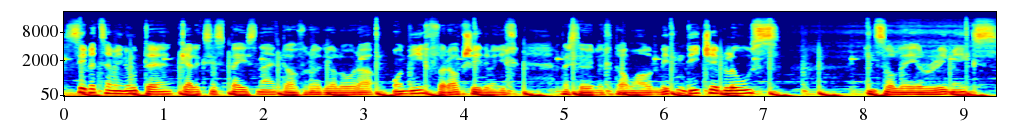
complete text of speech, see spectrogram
17 Minuten Galaxy Space Night auf Radio Lora und ich verabschiede mich persönlich da mal mit dem DJ Blues, ein Soleil Remix.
